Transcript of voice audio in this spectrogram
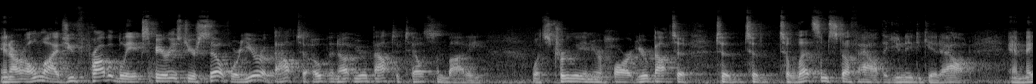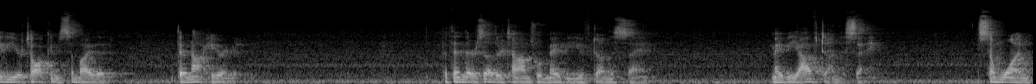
In our own lives, you've probably experienced yourself where you're about to open up, you're about to tell somebody what's truly in your heart. You're about to, to, to, to let some stuff out that you need to get out. And maybe you're talking to somebody that they're not hearing it. But then there's other times where maybe you've done the same. Maybe I've done the same. Someone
